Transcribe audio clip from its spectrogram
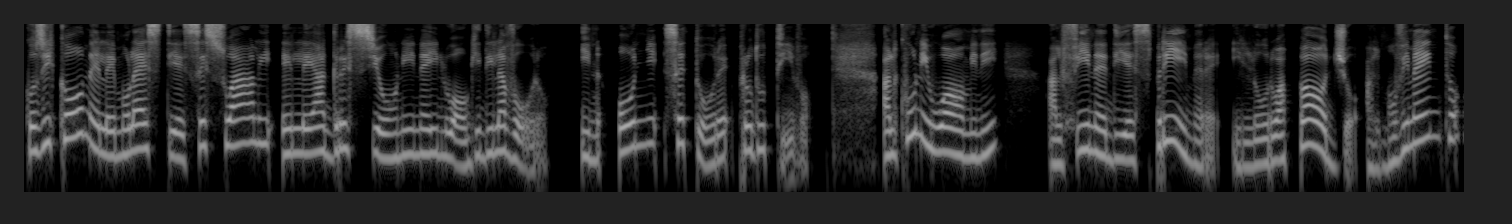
così come le molestie sessuali e le aggressioni nei luoghi di lavoro, in ogni settore produttivo. Alcuni uomini, al fine di esprimere il loro appoggio al movimento,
